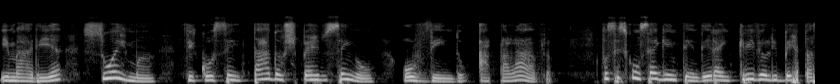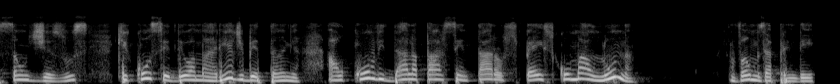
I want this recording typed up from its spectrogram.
E Maria, sua irmã, ficou sentada aos pés do Senhor, ouvindo a palavra. Vocês conseguem entender a incrível libertação de Jesus que concedeu a Maria de Betânia ao convidá-la para sentar aos pés como aluna? Vamos aprender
